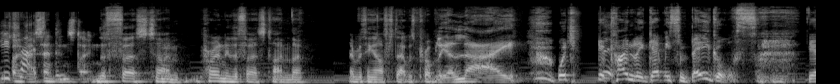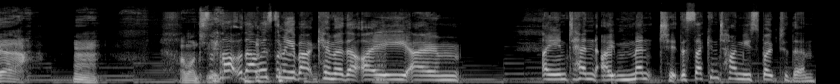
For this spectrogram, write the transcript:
over chatted Sentence. Stone. The first time, probably the first time though. Everything after that was probably a lie. Would you kindly get me some bagels? yeah. Hmm. I want So that, that was something about Kimmer that I um I intend I meant to. The second time you spoke to them,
